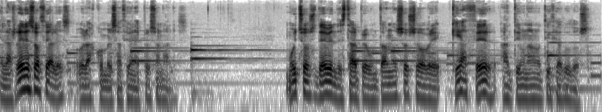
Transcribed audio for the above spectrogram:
en las redes sociales o en las conversaciones personales. Muchos deben de estar preguntándose sobre qué hacer ante una noticia dudosa.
